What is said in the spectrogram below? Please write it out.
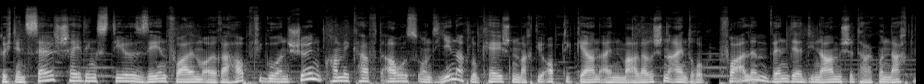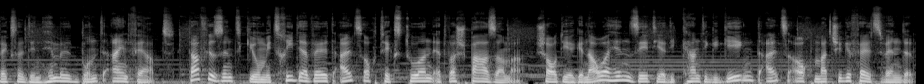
Durch den Cell-Shading-Stil sehen vor allem eure Hauptfiguren schön comichaft aus und je nach Location macht die Optik gern einen malerischen Eindruck. Vor allem, wenn der dynamische Tag- und Nachtwechsel den Himmel bunt einfärbt. Dafür sind Geometrie der Welt als auch Texturen etwas sparsamer. Schaut ihr genauer hin, seht ihr die kantige Gegend als auch matschige Felswände.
